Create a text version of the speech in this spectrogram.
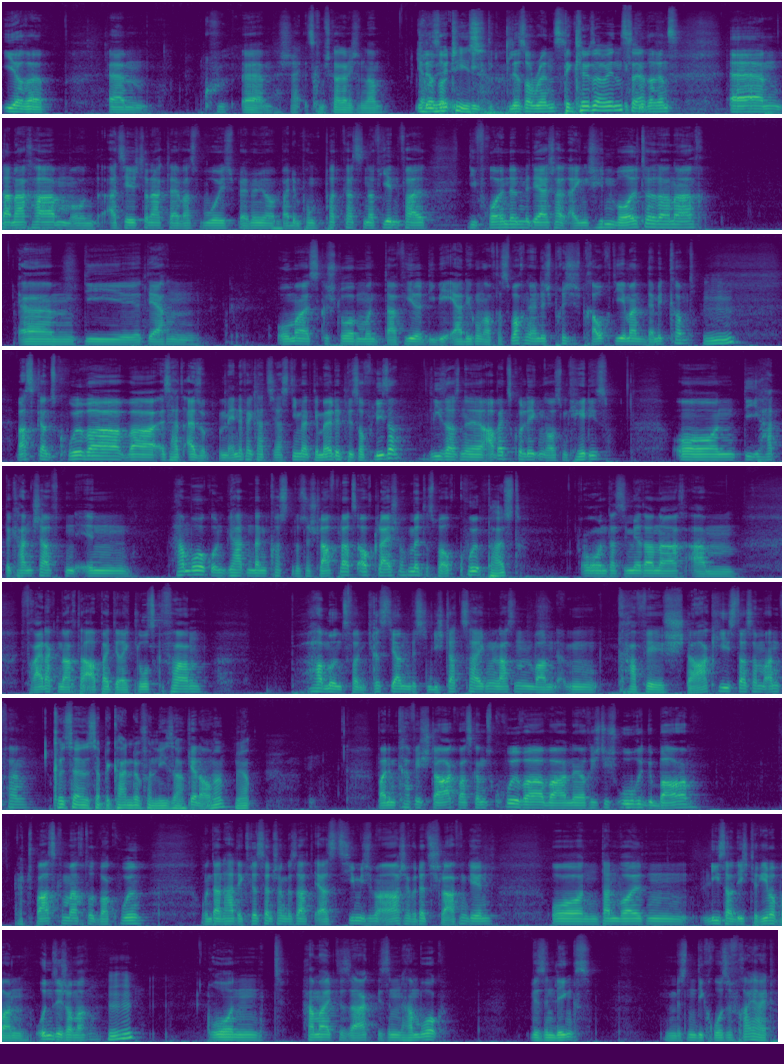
ihre, ähm, ähm, jetzt komme ich gar nicht im Namen. Ihre Glycer- Hüttis. Die, die Glycerins. Die Glitterwins, die ja. Glitterins, ähm, danach haben und erzähle ich danach gleich was, wo ich, wenn wir bei dem Punkt Podcast sind, auf jeden Fall die Freundin, mit der ich halt eigentlich hin wollte danach, ähm, die, deren Oma ist gestorben und da fiel die Beerdigung auf das Wochenende, sprich, ich brauchte jemanden, der mitkommt. Was ganz cool war, war, es hat, also im Endeffekt hat sich erst niemand gemeldet, bis auf Lisa. Lisa ist eine Arbeitskollegin aus dem Kedis und die hat Bekanntschaften in Hamburg und wir hatten dann kostenlosen Schlafplatz auch gleich noch mit, das war auch cool. Passt. Und dass sie mir danach am Freitag nach der Arbeit direkt losgefahren, haben uns von Christian ein bisschen die Stadt zeigen lassen, waren im Café Stark, hieß das am Anfang. Christian ist der Bekannte von Lisa. Genau. Ne? Ja. Bei dem Café Stark, was ganz cool war, war eine richtig urige Bar. Hat Spaß gemacht und war cool. Und dann hatte Christian schon gesagt, er ist ziemlich im Arsch, er wird jetzt schlafen gehen. Und dann wollten Lisa und ich die Reeperbahn unsicher machen. Und haben halt gesagt, wir sind in Hamburg, wir sind links, wir müssen die große Freiheit.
